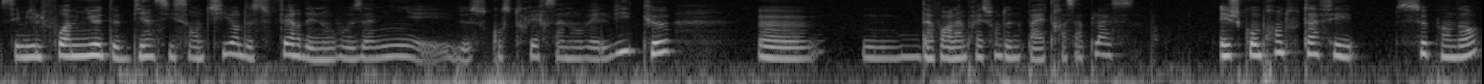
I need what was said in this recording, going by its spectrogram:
c'est mille fois mieux de bien s'y sentir, de se faire des nouveaux amis et de se construire sa nouvelle vie que euh, d'avoir l'impression de ne pas être à sa place. Et je comprends tout à fait. Cependant,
